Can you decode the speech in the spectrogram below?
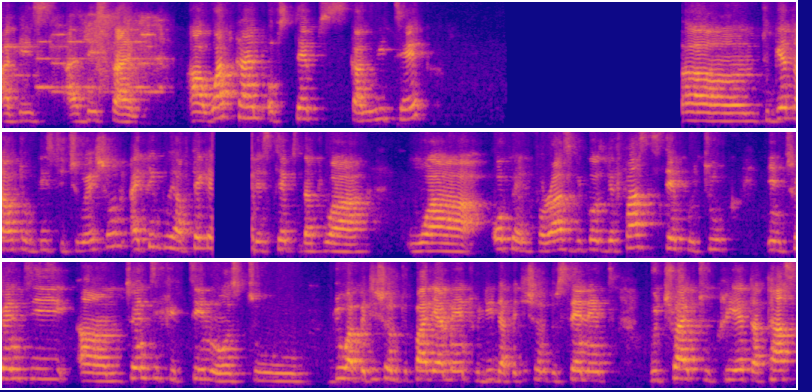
at this at this time. Uh, what kind of steps can we take um, to get out of this situation. I think we have taken the steps that were were open for us because the first step we took in 20, um, 2015 was to do a petition to parliament. We did a petition to Senate. We tried to create a task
